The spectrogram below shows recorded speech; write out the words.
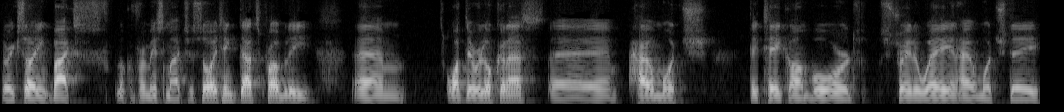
their exciting backs looking for mismatches. So I think that's probably um, what they were looking at. Um, how much they take on board straight away, and how much they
